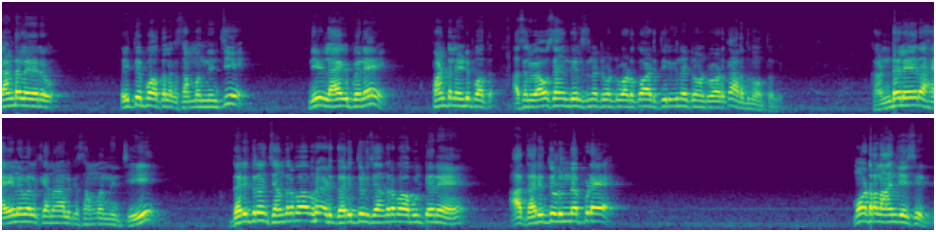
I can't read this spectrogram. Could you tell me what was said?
కండలేరు ఎత్తిపోతలకు సంబంధించి నీళ్ళు ఆగిపోయినాయి పంటలు ఎండిపోతాయి. అసలు వ్యవసాయం తెలిసినటువంటి వాడుకో వాడు తిరిగినటువంటి వాడుకో అర్థమవుతుంది. కండలేరు హై లెవెల్ కెనాల్కి సంబంధించి దరిద్రం చంద్రబాబు నాయుడు దరిద్రుడు చంద్రబాబు ఉంటేనే ఆ దరిద్రుడు ఉన్నప్పుడే మోటార్లు ఆన్ చేసేది.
